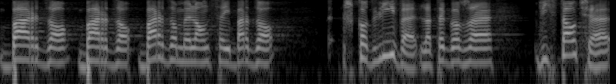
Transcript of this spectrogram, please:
bardzo, bardzo, bardzo mylące i bardzo szkodliwe, dlatego że w istocie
